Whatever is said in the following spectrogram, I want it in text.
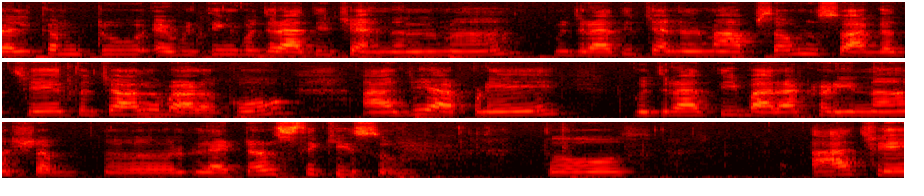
વેલકમ ટુ એવરીથિંગ ગુજરાતી ચેનલમાં. ગુજરાતી ચેનલમાં આપ સૌનું સ્વાગત છે. તો ચાલો બાળકો આજે આપણે ગુજરાતી બારાખડીના શબ્દ લેટર્સ શીખીશું. તો આ છે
